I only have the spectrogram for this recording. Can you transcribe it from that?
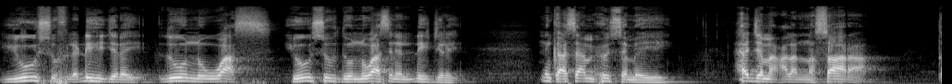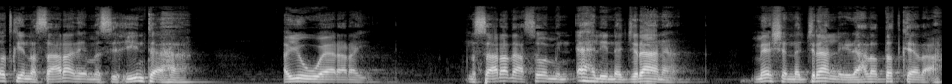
yuusuf la dhihi jiray duu nuwaas yuusuf duu nuwaas ina la dhihi jiray. Ninkaasaa muxuu sameeyey? Hajama cala nasaara. Dadkii nasaarada ee masiixiyiinta ahaa ayuu weeraray. Nasaaradaasoo min ahli najraana meesha najraan la yidhaahdo dadkeeda ah.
